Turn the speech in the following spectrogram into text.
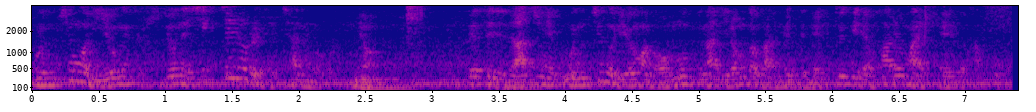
곤충을 이용해서 기존의 식재료를 대체하는 거거든요. 그래서 이제 나중에 곤충을 이용한 어묵이나 이런 걸 만들 때 메뚜기를 활용할 계획을 갖고 있습니다.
